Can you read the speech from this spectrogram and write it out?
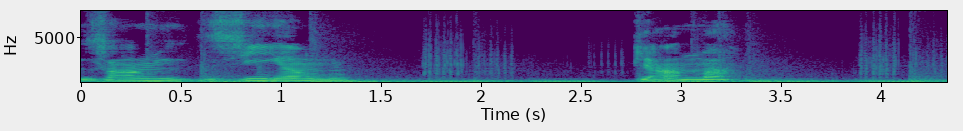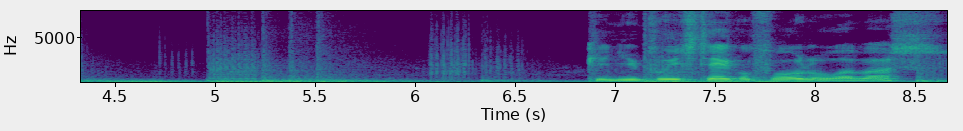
Zhang Xiang Pianma. Can you please take a photo of us?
